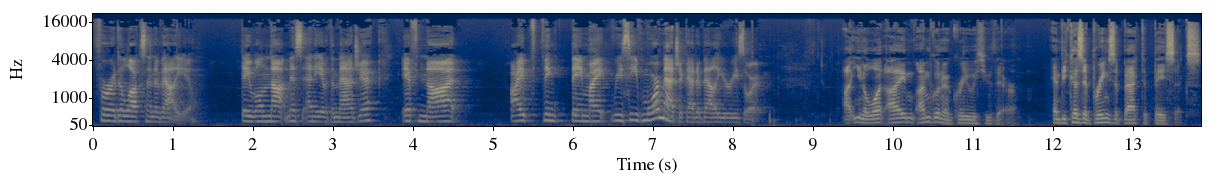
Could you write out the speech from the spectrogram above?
for a deluxe and a value. They will not miss any of the magic. If not, I think they might receive more magic at a value resort. Uh, you know what? I'm I'm going to agree with you there, and because it brings it back to basics.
